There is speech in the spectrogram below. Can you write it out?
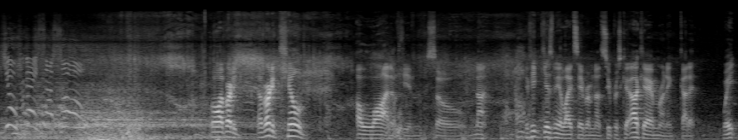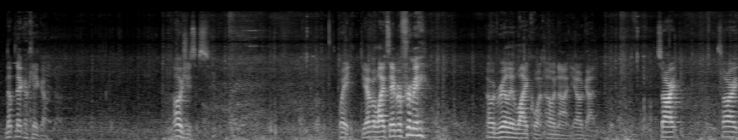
you face us all! Well, I've already I've already killed a lot of him, so not. If he gives me a lightsaber, I'm not super scared. Okay, I'm running. Got it. Wait. Nope. Nick. Okay, go. Oh Jesus. Wait. Do you have a lightsaber for me? I would really like one. Oh, not. Oh God. Sorry. Sorry.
